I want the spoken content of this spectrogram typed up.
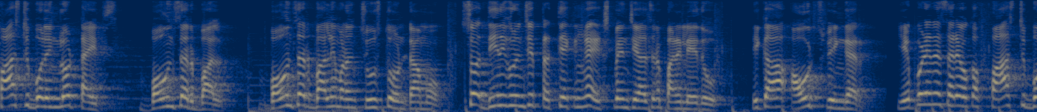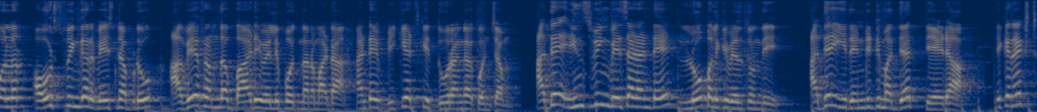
Fast బౌలింగ్లో టైప్స్ బౌన్సర్ బాల్. బౌన్సర్ బాల్ని మనం చూస్తూ ఉంటాము. సో దీని గురించి ప్రత్యేకంగా ఎక్స్ప్లెయిన్ చేయాల్సిన పని లేదు. ఇక అవుట్ స్వింగర్ ఎప్పుడైనా సరే ఒక ఫాస్ట్ బౌలర్ అవుట్ స్వింగర్ వేసినప్పుడు అవే ఫ్రమ్ ద బాడీ వెళ్ళిపోతుంది అనమాట అంటే వికెట్స్కి దూరంగా కొంచెం. అదే ఇన్ స్వింగ్ వేశాడంటే లోపలికి వెళ్తుంది. అదే ఈ రెండింటి మధ్య తేడా. ఇక నెక్స్ట్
